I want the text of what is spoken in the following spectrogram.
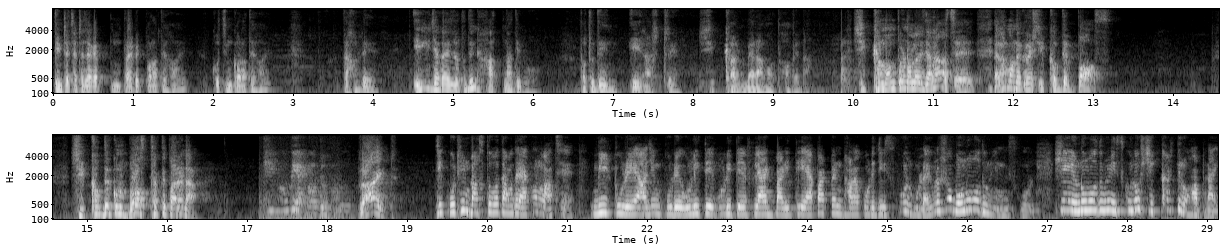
তিনটা, চারটা জায়গায় প্রাইভেট পড়াতে হয় কোচিং করাতে হয়? তাহলে এই জায়গায় যতদিন হাত না দিব, ততদিন এই রাষ্ট্রের শিক্ষার মেরামত হবে না। শিক্ষা মন্ত্রণালয়ে যারা আছে এরা মনে করে শিক্ষকদের বস শিক্ষকদের কোনো বস থাকতে পারে না। রাইট যে কঠিন বাস্তবতা আমাদের এখনও আছে। মিরপুরে আজিমপুরে অলিতে গলিতে ফ্ল্যাট বাড়িতে অ্যাপার্টমেন্ট ভাড়া করে যে স্কুলগুলো এগুলো সব অনুমোদনহীন স্কুল। সেই অনুমোদনহীন স্কুলেও শিক্ষার্থীর অভাব নাই।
